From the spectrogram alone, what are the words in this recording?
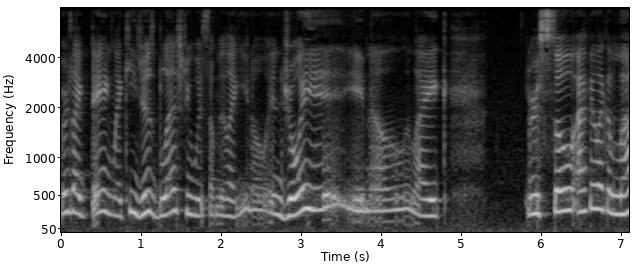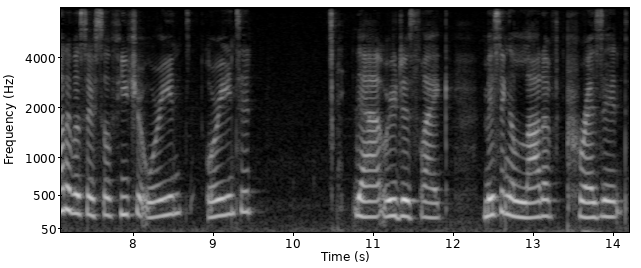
We're like, dang, like He just blessed you with something. Like, you know, enjoy it. You know, like we're so. I feel like a lot of us are so future orient oriented that we're just like missing a lot of present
